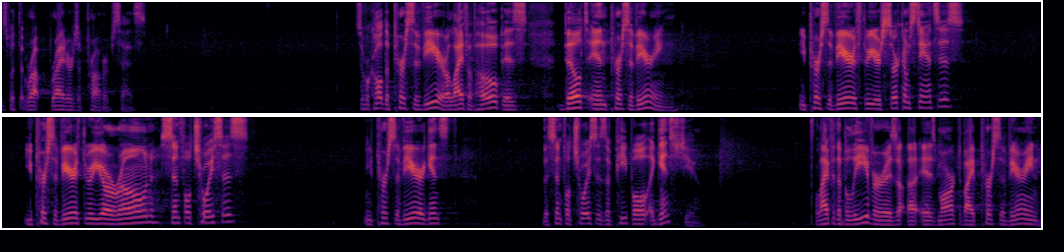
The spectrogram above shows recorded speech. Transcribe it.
is what the writers of Proverbs says. So we're called to persevere. A life of hope is built in persevering. You persevere through your circumstances, you persevere through your own sinful choices, you persevere against the sinful choices of people against you. Life of the believer is, uh, is marked by persevering,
